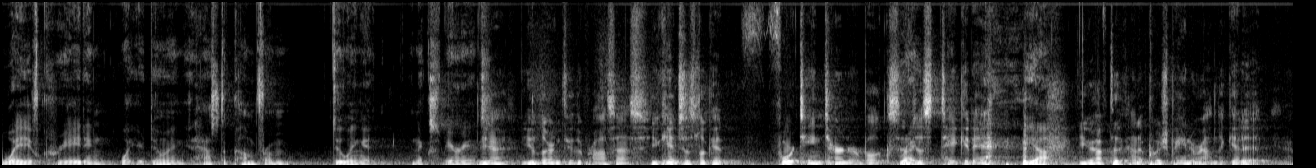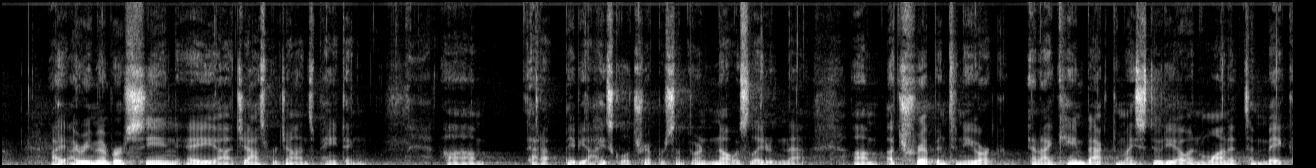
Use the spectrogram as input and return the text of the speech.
way of creating what you're doing, it has to come from doing it and experience. Yeah, you learn through the process. You can't just look at 14 Turner books and right. just take it in. Yeah. you have to kind of push paint around to get it. I, I remember seeing a uh, Jasper Johns painting um, at a, maybe a high school trip or something, or no, it was later than that, um, a trip into New York. And I came back to my studio and wanted to make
